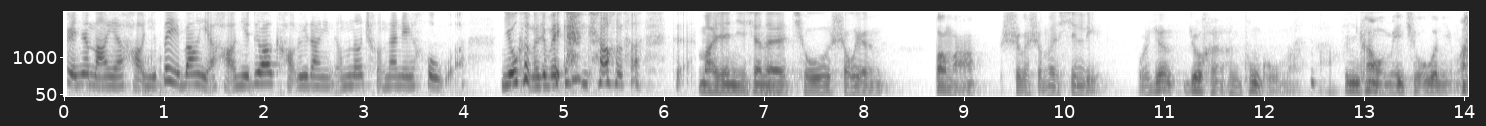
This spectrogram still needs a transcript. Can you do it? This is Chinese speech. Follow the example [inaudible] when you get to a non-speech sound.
人家忙也好，你被帮也好，你都要考虑到你能不能承担这个后果，你有可能就被 [laughs] 干掉了。对，马爷，你现在求熟人帮忙是个什么心理？我现在就很很痛苦嘛，[laughs] 就你看我没求过你吗？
